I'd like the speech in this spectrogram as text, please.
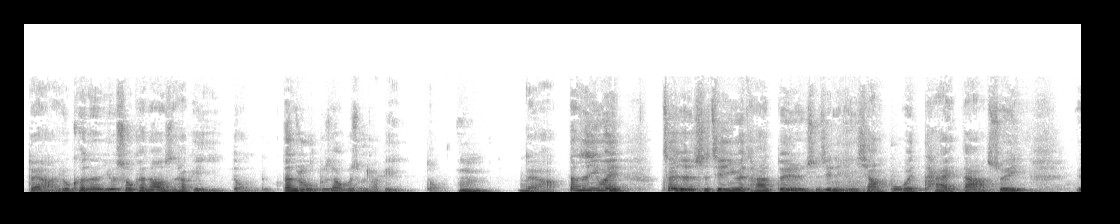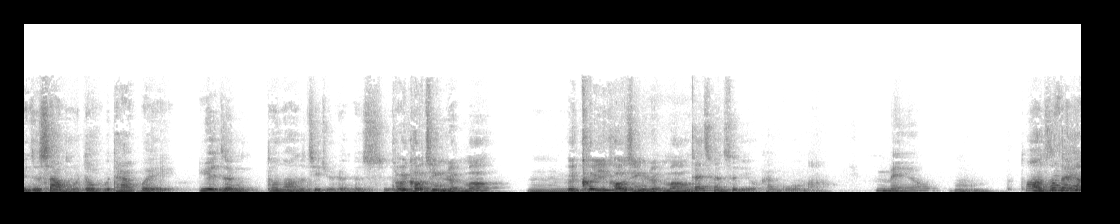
对啊，有可能有时候看到的是它可以移动的，但是我不知道为什么它可以移动。嗯，对啊，但是因为在人世间，因为它对人世间的影响不会太大，所以原则上我们都不太会，因为人通常是解决人的事。它会靠近人吗？嗯，会刻意靠近人吗？你在城市里有看过吗？没有。嗯。通常是在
